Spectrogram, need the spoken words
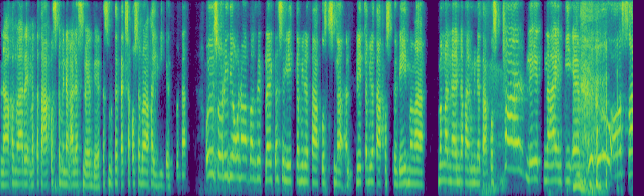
na kunwari, matatapos kami ng alas 9, tapos magte-text ako sa mga kaibigan ko na, Uy, sorry, di ako nakapag-reply kasi late kami natapos nga, late kami natapos today, mga mga 9 na kami natapos. Char! Late 9 p.m. Woohoo! seryoso.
